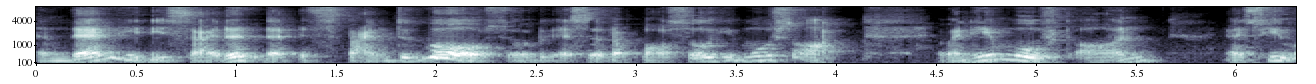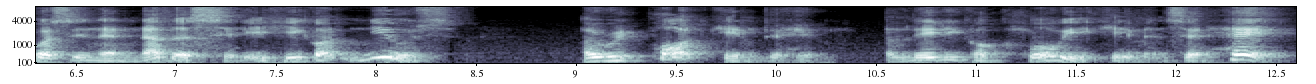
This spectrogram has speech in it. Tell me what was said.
And then he decided that it's time to go. So as an apostle, he moves on. When he moved on, as he was in another city, he got news. A report came to him. A lady called Chloe came and said, hey,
